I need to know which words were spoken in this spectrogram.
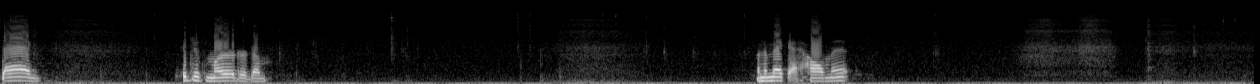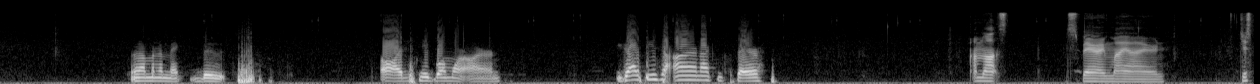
Dang. It just murdered him. I'm gonna make a helmet. And I'm gonna make boots. Oh, I just need one more iron. You got a piece of iron I can spare? I'm not sparing my iron. Just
